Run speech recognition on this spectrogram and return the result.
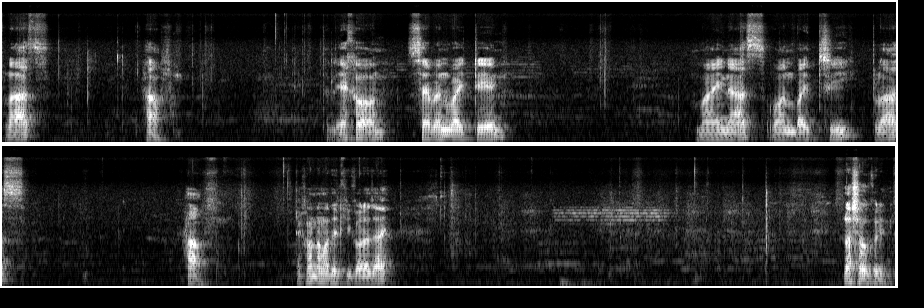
plus half তাহলে এখন seven by ten minus one by three plus half. এখন আমাদের কি করা যায়? লসাগু করে নিই।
